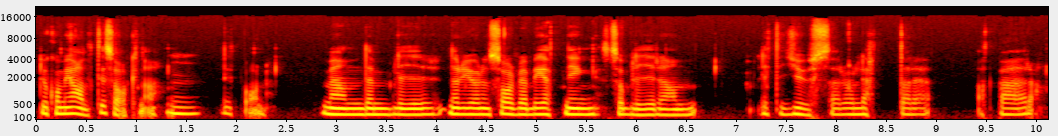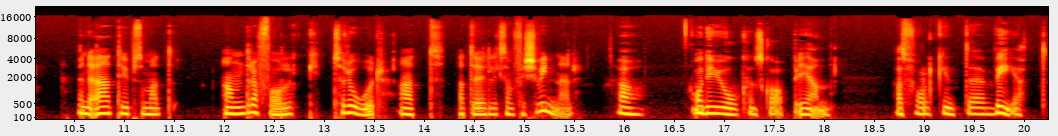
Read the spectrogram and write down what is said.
Du kommer ju alltid sakna Mm. ditt barn. Men den blir, när du gör en sorgbearbetning så blir den lite ljusare och lättare att bära. Men det är typ som att andra folk tror att, att det liksom försvinner. Ja, och det är ju okunskap igen. Att folk inte vet.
